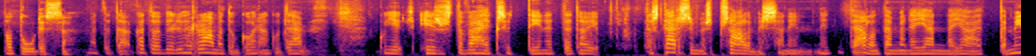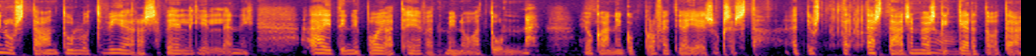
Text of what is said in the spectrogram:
totuudessa. Mä tota, katsoin vielä yhden raamatun kohdan, kun, tämä, kun Jeesusta väheksyttiin, että toi tässä kärsimyspsalmissa, niin, niin täällä on tämmöinen jännä ja, että minusta on tullut vieras veljilleni, äitini pojat eivät minua tunne, joka on niin kuin profetia Jeesuksesta. Että just tästähän se myöskin Joo. kertoo tämä.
